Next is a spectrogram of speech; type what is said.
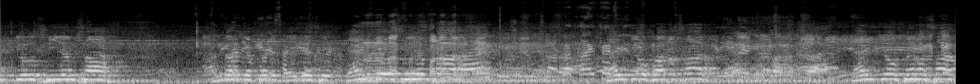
థ్యాంక్ యూ సీఎం సార్ అందరు చెప్పండి దయచేసి. Thank you CM sir thank you Farooq sir thank you Feroz sir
